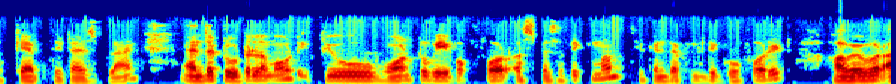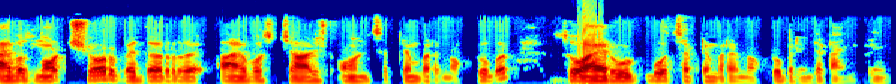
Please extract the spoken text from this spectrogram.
I kept it as blank. And the total amount if you want to waive off for a specific month you can definitely go for it. However i was not sure whether i was charged on september and october. So i wrote both september and october in the time frame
